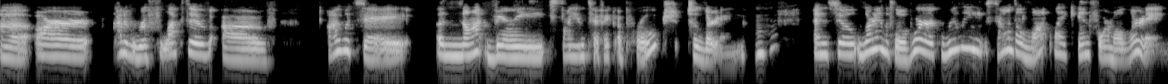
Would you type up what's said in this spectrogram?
uh, are kind of reflective of, I would say, a not very scientific approach to learning. Mm-hmm. And so, learning the flow of work really sounds a lot like informal learning.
